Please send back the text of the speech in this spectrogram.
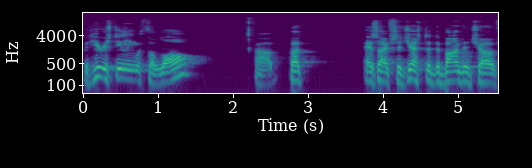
But here he's dealing with the law. Uh, but as I've suggested, the bondage of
